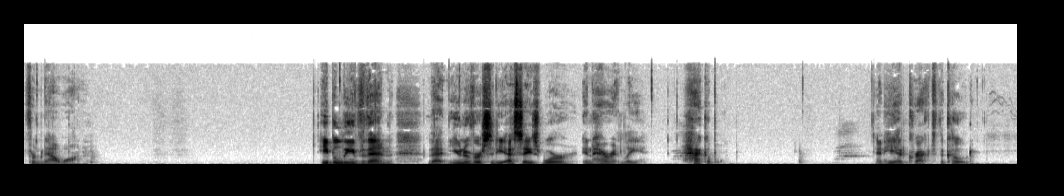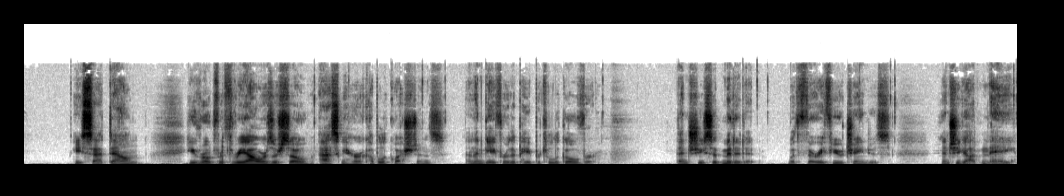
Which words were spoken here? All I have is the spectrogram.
from now on. He believed then that university essays were inherently hackable. And he had cracked the code. He sat down, he wrote for three hours or so, asking her a couple of questions, and then gave her the paper to look over. Then she submitted it with very few changes, and she got an A.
